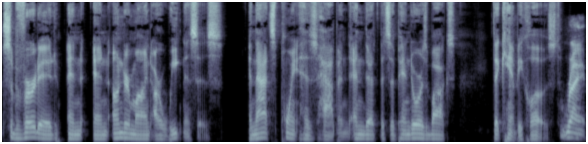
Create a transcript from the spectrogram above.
subverted and and undermined our weaknesses, and that's point has happened, and that that's a Pandora's box that can't be closed. Right.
